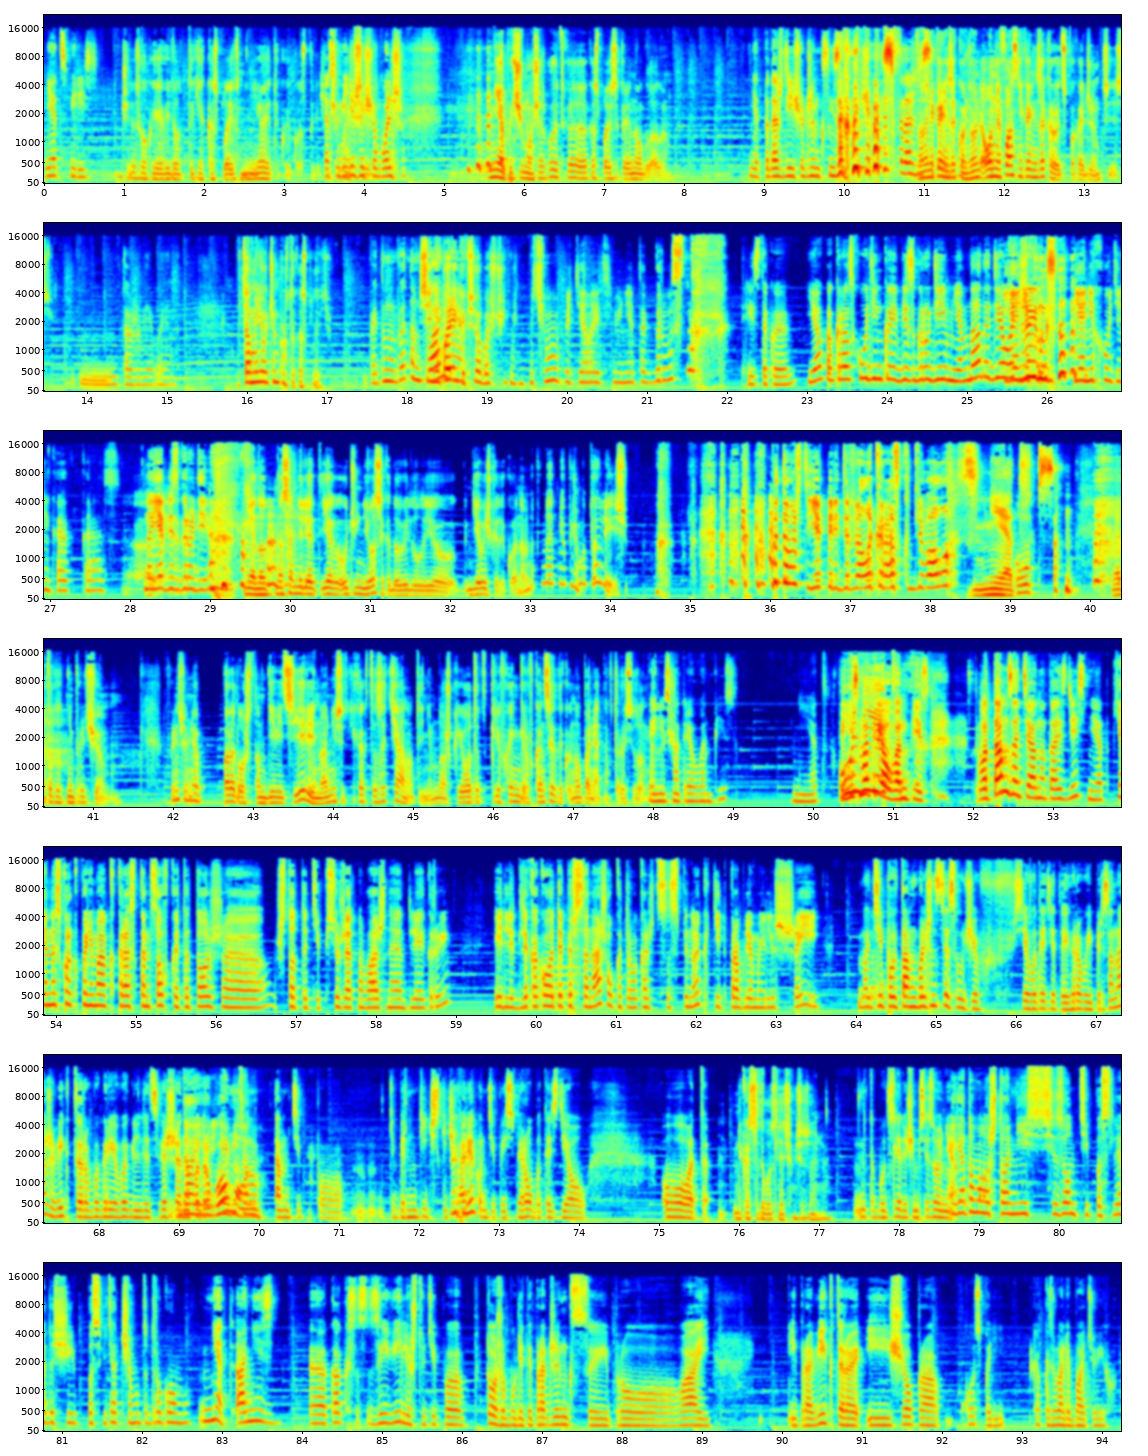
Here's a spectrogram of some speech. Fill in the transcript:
Нет, смирись. Учитывая, сколько я видел таких косплеев на нее, я такой, господи. Сейчас увидишь еще больше. Не, почему? Сейчас будет косплей соколенного глаза. Нет, подожди, еще Джинкс не закончилась. Подожди. Она никогда не закончится. Он- OnlyFans никогда не закроется, пока Джинкс есть. Тоже я вариант. Там ее очень просто косплеить. Поэтому в этом Синий плане... парик и все, больше чуть нужно. Почему вы делаете мне так грустно? Трис такая, я как раз худенькая, без груди, мне надо делать Я не Джинкс. Я не худенькая как раз. Но я без груди. Не, ну на самом деле я очень удивился, когда увидел ее девочкой такой. Она напоминает мне почему-то Олесю. Потому что я передержала краску для волос. Нет. Упс. Это тут ни при чем. В принципе, меня порадовало, что там 9 серий, но они все-таки как-то затянуты немножко. И вот этот клиффхенгер в конце такой, ну понятно, второй сезон. Ты не смотрел One Piece? Нет. Ты О, не смотрел One Piece? Вот там затянуто, а здесь нет. Я, насколько понимаю, как раз концовка это тоже что-то типа сюжетно важное для игры. Или для какого-то персонажа, у которого, кажется, со спиной какие-то проблемы или с шеей. Ну, типа, там в большинстве случаев все вот эти это игровые персонажи. Виктор в игре выглядит совершенно Да, по-другому. он там, типа, кибернетический человек, он, типа, из себя робота сделал. Вот. Мне кажется, это будет в следующем сезоне. Это будет в следующем сезоне. Я думала, что они сезон типа следующий посвятят чему-то другому. Нет, они э, как заявили, что, типа, тоже будет и про Джинкс, и про Вай, и про Виктора, и еще про... Господи, как звали батю их?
